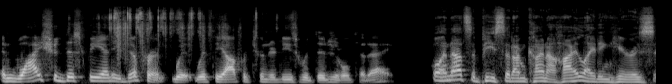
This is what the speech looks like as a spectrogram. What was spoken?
And why should this be any different with, with the opportunities with digital today? Well, and that's the piece that I'm kind of highlighting here is,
